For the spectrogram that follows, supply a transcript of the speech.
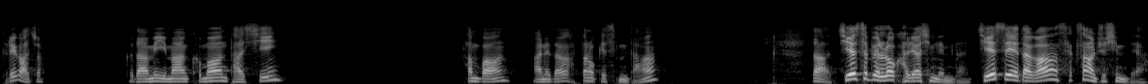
들어가죠. 그 다음에 이만큼은 다시 3번 안에다가 갖다 놓겠습니다. 자 GS별로 관리하시면 됩니다. GS에다가 색상을 주시면 돼요.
